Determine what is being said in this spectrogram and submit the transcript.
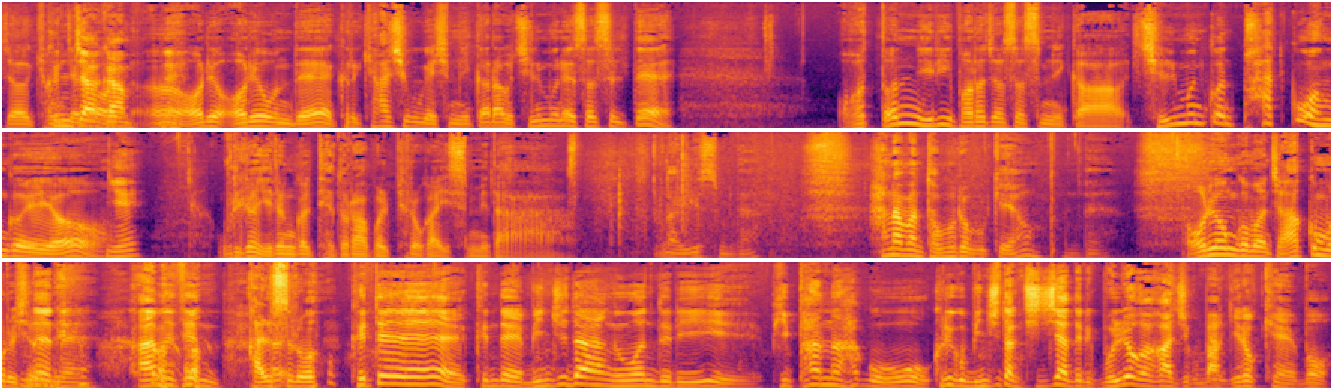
저 경제가 근자감. 어, 네. 어려 어려운데 그렇게 하시고 계십니까 라고 질문했었을 때 어떤 일이 벌어졌었습니까? 질문권 팠고 한 거예요. 예. 우리가 이런 걸 되돌아볼 필요가 있습니다. 알겠습니다. 하나만 더 물어볼게요. 네. 어려운 것만 자꾸 물으시는데. 아무튼 갈수록 그때 근데 민주당 의원들이 비판을 하고 그리고 민주당 지지자들이 몰려가 가지고 막 이렇게 뭐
